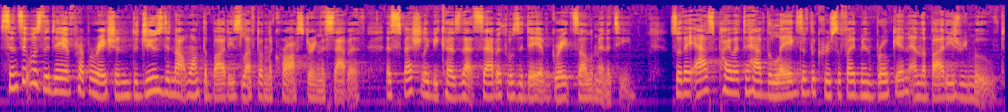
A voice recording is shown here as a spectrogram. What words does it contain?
Since it was the day of preparation, the Jews did not want the bodies left on the cross during the Sabbath, especially because that Sabbath was a day of great solemnity. So they asked Pilate to have the legs of the crucified men broken and the bodies removed.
